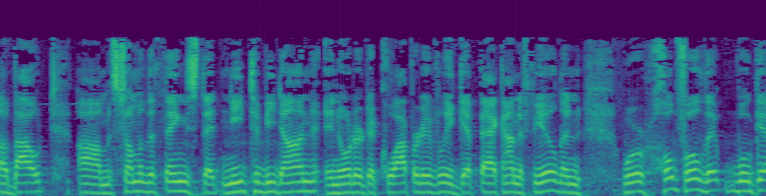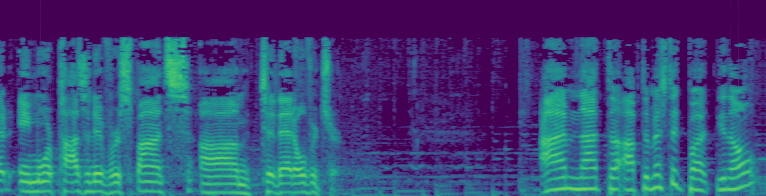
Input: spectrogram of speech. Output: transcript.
about um, some of the things that need to be done in order to cooperatively get back on the field, and we're hopeful that we'll get a more positive response um, to that overture. I'm not uh, optimistic, but you know,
